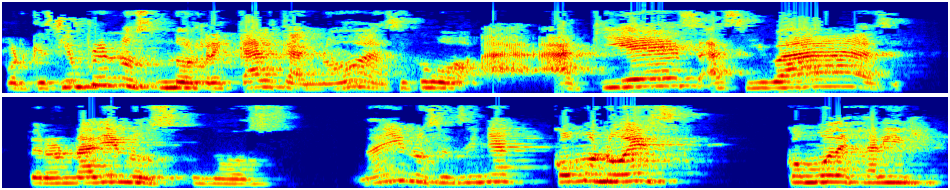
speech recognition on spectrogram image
porque siempre nos, nos recalcan, ¿no? Así como, aquí es, así va, pero nadie nos, nos, nadie nos enseña cómo no es, cómo dejar ir.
